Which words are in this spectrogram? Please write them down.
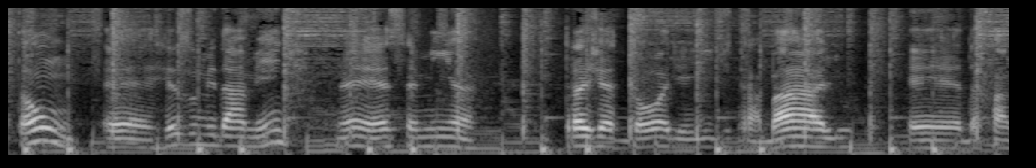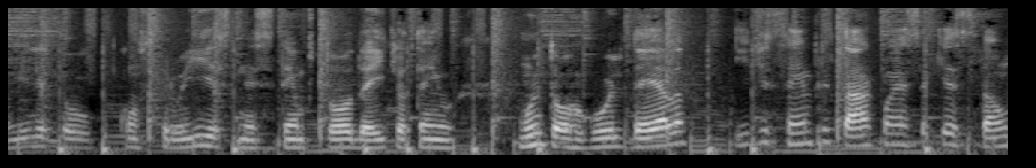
Então, é, resumidamente, né, essa é minha trajetória aí de trabalho, é, da família que eu construí nesse tempo todo aí, que eu tenho muito orgulho dela, e de sempre estar com essa questão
